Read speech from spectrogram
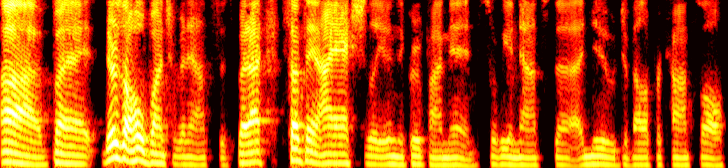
Uh, but there's a whole bunch of announcements. But I, something I actually in the group I'm in, so we announced a, a new developer console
